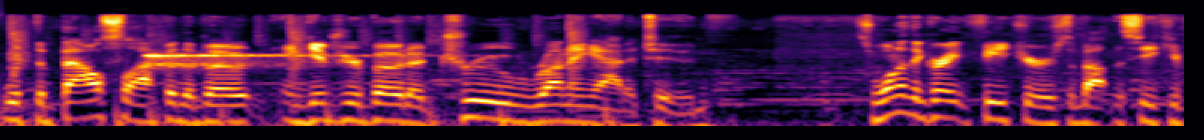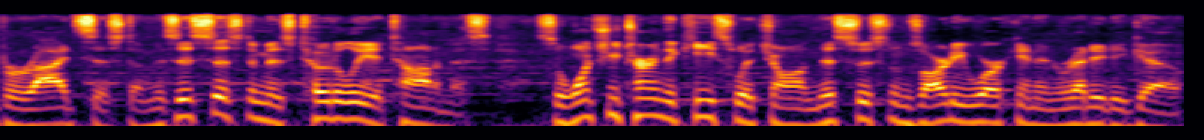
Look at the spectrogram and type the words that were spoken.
with the bow slap of the boat and gives your boat a true running attitude. So one of the great features about the Seakeeper ride system is this system is totally autonomous. So once you turn the key switch on, this system's already working and ready to go.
